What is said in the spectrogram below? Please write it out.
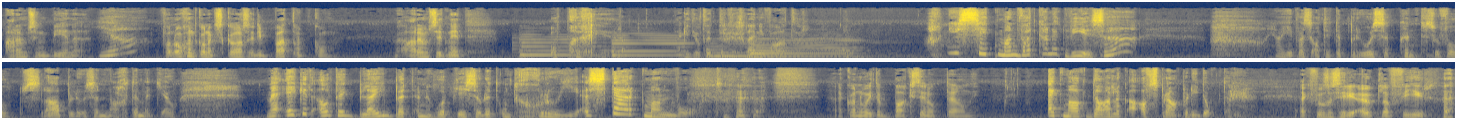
arms en bene. Ja? Vanoggend kon ek skaars uit die bad opkom. My arms het net opgegee. Ek het heeltyd teruggegly in die water. Ag nee, sit man, wat kan dit wees, hè? Ja, jy was altyd 'n brose kind, soveel slaaplose nagte met jou. Maar ek het altyd bly bid en hoop jy sou dit ontgroei, 'n sterk man word. Ek kan nooit 'n baksteen optel nie. Ek maak dadelik 'n afspraak by die dokter. Ek voel soos hierdie ou klavier.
